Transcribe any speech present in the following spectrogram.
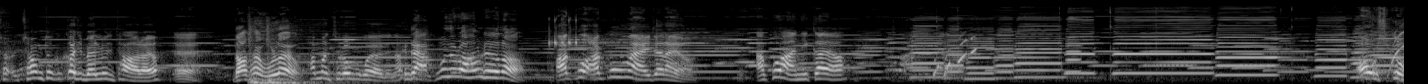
처, 처음부터 끝까지 멜로디 다 알아요? 예. 나잘 몰라요. 한번 들어보고 해야 되나? 근데 악보대로 하면 되잖아. 악보 악보만 알잖아요. 악보 아니까요? 아우 시끄러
